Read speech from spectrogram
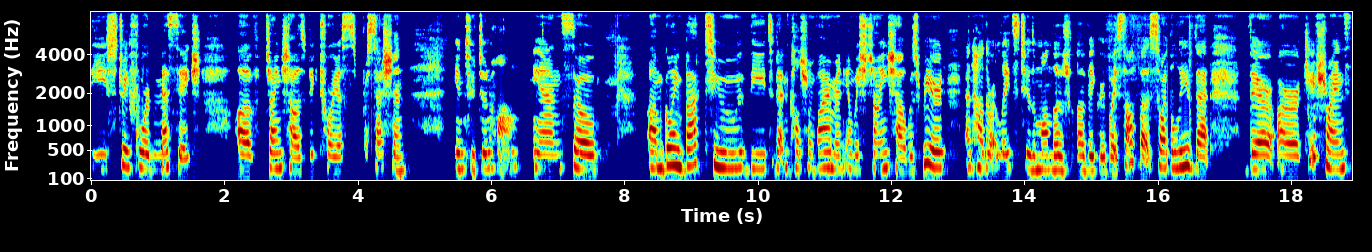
the straightforward message of Zhang Yichao's victorious procession into Dunhuang. And so um, going back to the Tibetan cultural environment in which Zhang Yichao was reared and how that relates to the Monla of, of Vigre Bodhisattva. So I believe that there are cave shrines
